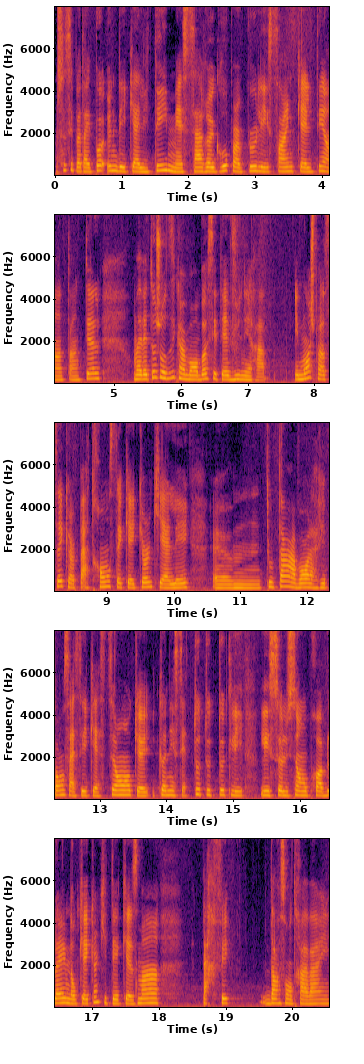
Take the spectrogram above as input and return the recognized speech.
ça c'est peut-être pas une des qualités, mais ça regroupe un peu les cinq qualités en tant que telles. On avait toujours dit qu'un bon boss était vulnérable. Et moi, je pensais qu'un patron, c'était quelqu'un qui allait euh, tout le temps avoir la réponse à ses questions, qu'il connaissait toutes, toutes, toutes les, les solutions aux problèmes. Donc, quelqu'un qui était quasiment parfait dans son travail.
